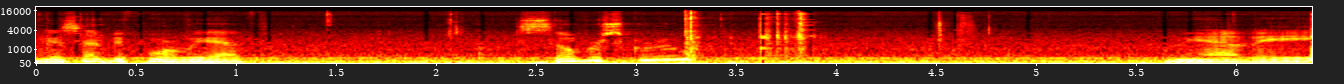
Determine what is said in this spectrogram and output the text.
like I said before, we have silver screw. We have a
